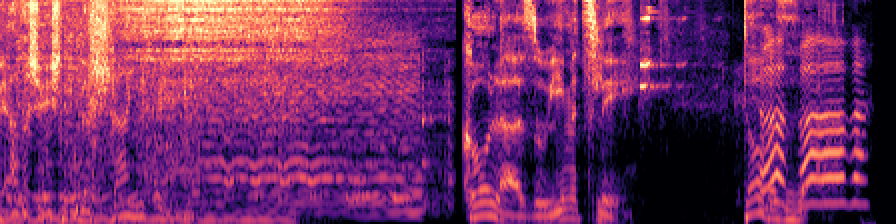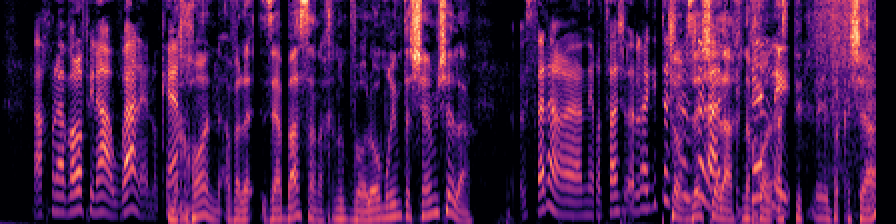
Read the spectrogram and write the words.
106.2 FM. כל ההזויים אצלי. טוב, טוב, אז... אנחנו נעבור לפינה האהובה עלינו, כן? נכון, אבל זה הבאסה, אנחנו כבר לא אומרים את השם שלה. בסדר, אני רוצה להגיד את השם טוב, שלה, זה אז שלך, תיתן נכון, לי. אז תתני, בבקשה.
